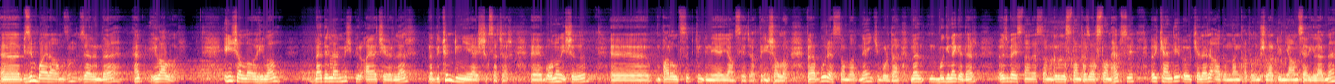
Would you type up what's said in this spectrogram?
Ee, bizim bayrağımızın üzerinde hep hilal var. İnşallah o hilal belirlenmiş bir aya çevirilir ve bütün dünyaya ışık saçar. Ee, onun ışığı parıltısı bütün dünyaya yansıyacaktı inşallah. Ve bu ressamlar neyin ki burada? Ben bugüne kadar Özbekistan ressamı, Kırgızistan, Kazakistan hepsi kendi ülkeleri adından katılmışlar dünyanın sergilerine.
